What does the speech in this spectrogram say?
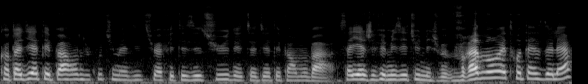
Quand tu as dit à tes parents, du coup, tu m'as dit tu as fait tes études et tu as dit à tes parents, bah ça y est, j'ai fait mes études, mais je veux vraiment être hôtesse de l'air.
